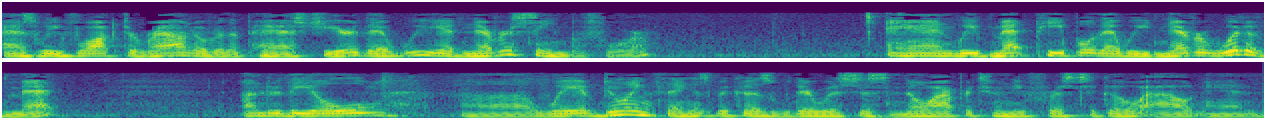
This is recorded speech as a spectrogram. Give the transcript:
as we've walked around over the past year that we had never seen before. And we've met people that we never would have met under the old uh, way of doing things because there was just no opportunity for us to go out and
